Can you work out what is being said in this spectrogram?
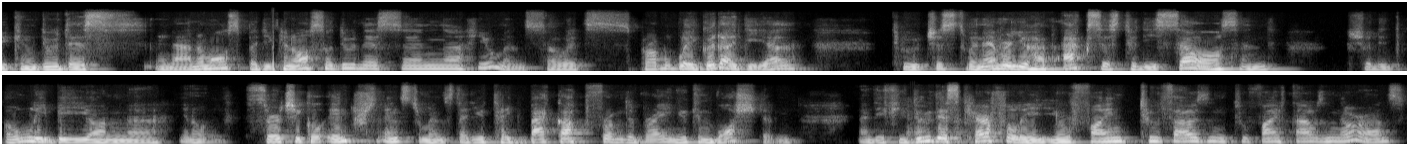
You can do this in animals, but you can also do this in uh, humans. So it's probably a good idea to just whenever you have access to these cells and should it only be on uh, you know surgical in- instruments that you take back up from the brain you can wash them. And if you do this carefully you find 2000 to 5000 neurons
